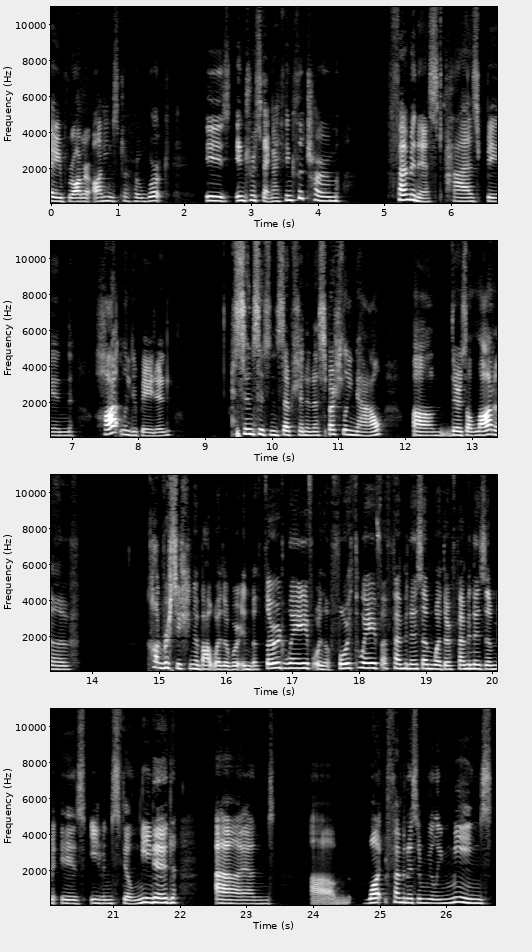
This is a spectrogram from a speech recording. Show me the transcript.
a broader audience to her work is interesting. I think the term feminist has been hotly debated since its inception, and especially now. Um, there's a lot of conversation about whether we're in the third wave or the fourth wave of feminism, whether feminism is even still needed, and um, what feminism really means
